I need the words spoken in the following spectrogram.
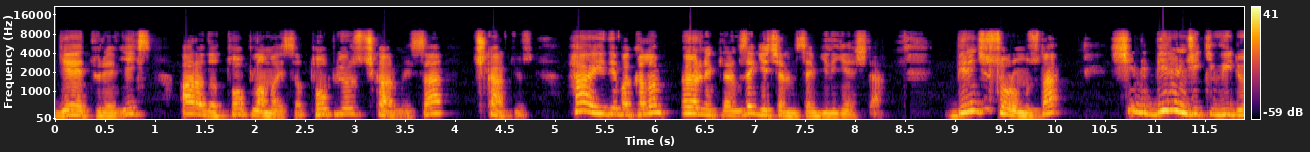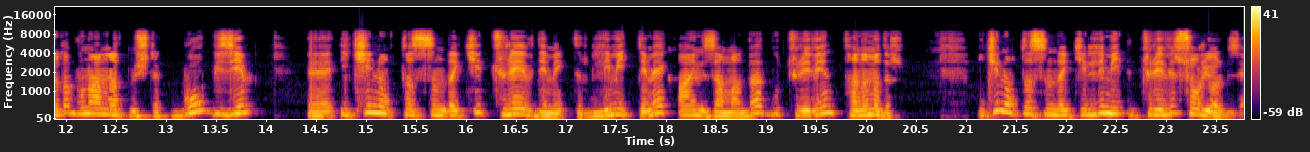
g türev x. Arada toplamaysa topluyoruz, çıkarmaysa çıkartıyoruz. Haydi bakalım örneklerimize geçelim sevgili gençler. Birinci sorumuzda şimdi bir önceki videoda bunu anlatmıştık. Bu bizim e, noktasındaki türev demektir. Limit demek aynı zamanda bu türevin tanımıdır. İki noktasındaki limit türevi soruyor bize.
